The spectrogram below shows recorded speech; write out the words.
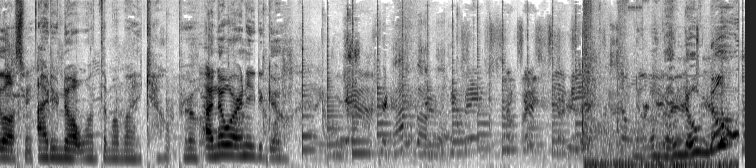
lost me. I do not want them on my account, bro. I know where I need to go. No, no, no, no.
